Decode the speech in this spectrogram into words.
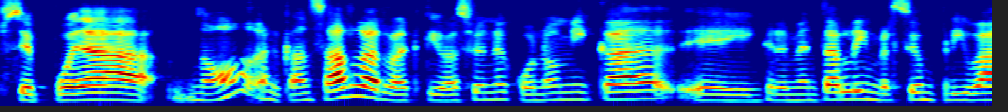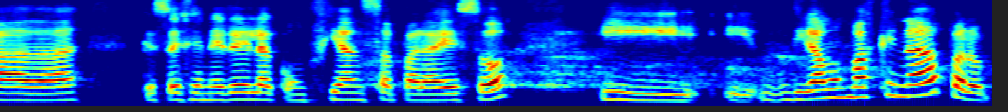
se pueda, ¿no? Alcanzar la reactivación económica, eh, incrementar la inversión privada, que se genere la confianza para eso y, digamos, más que nada para,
